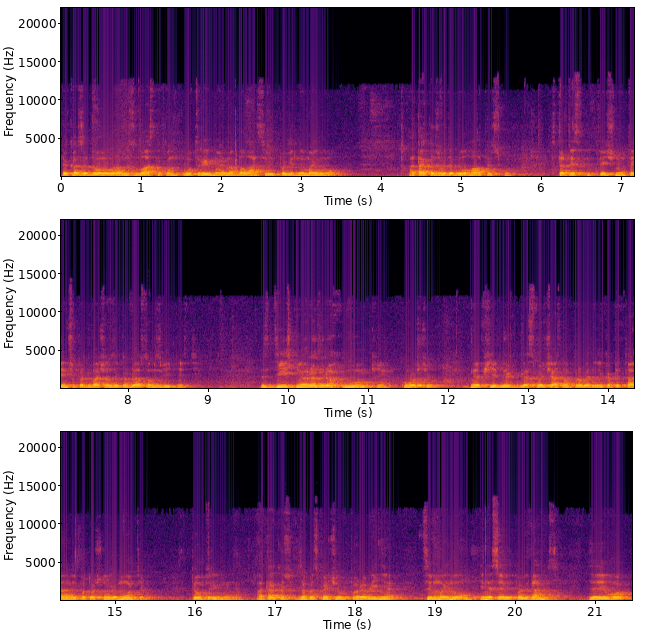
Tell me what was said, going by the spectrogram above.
яка за договором з власником утримує на балансі відповідне майно а також веде бухгалтерську, статистичну та іншу передбачену законодавством звітність. Здійснює розрахунки коштів, необхідних для своєчасного проведення капітального і поточного ремонтів та утримання, а також забезпечує управління цим майном і несе відповідальність за його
